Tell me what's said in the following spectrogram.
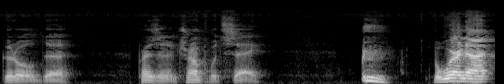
good old uh, President Trump would say. but we're not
